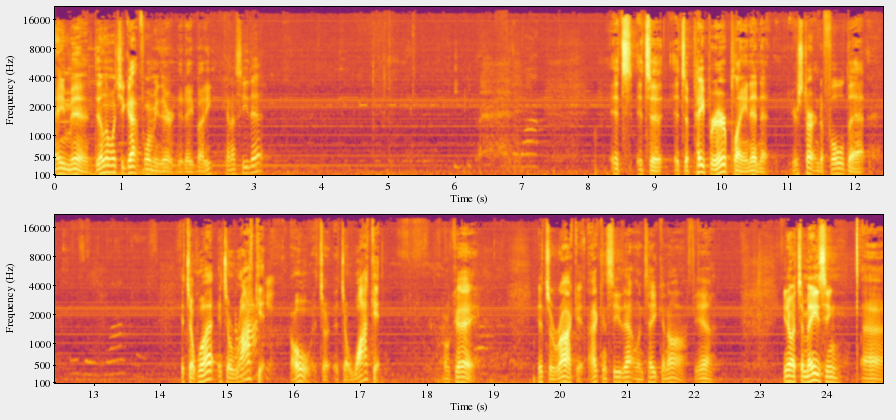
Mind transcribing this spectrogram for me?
Amen. Dylan, what you got for me there today, buddy? Can I see that? It's, it's, a, it's a paper airplane, isn't it? You're starting to fold that. It's a what? It's a, a rocket. rocket. Oh, it's a, it's a rocket. Okay. It's a rocket. I can see that one taking off. Yeah. You know, it's amazing. Uh,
